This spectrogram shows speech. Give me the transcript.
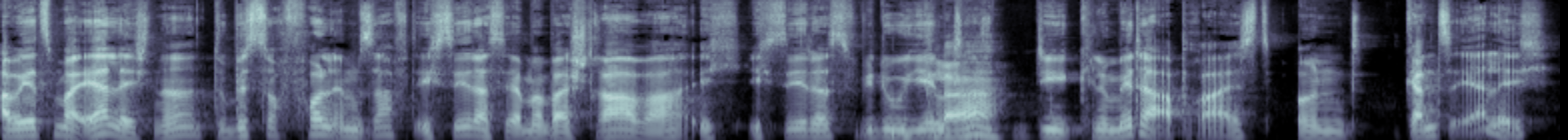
Aber jetzt mal ehrlich, ne? Du bist doch voll im Saft. Ich sehe das ja immer bei Strava. Ich, ich sehe das, wie du jeden. Tag die Kilometer abreißt. Und ganz ehrlich,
